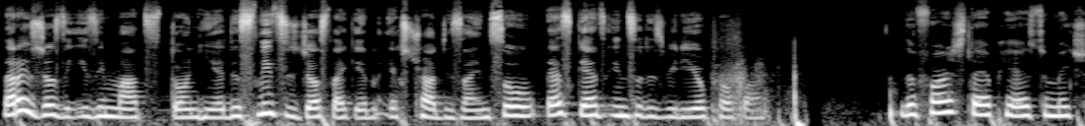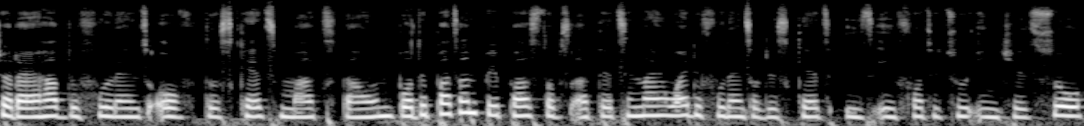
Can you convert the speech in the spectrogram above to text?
That is just the easy maths done here. The slits is just like an extra design. So let's get into this video proper the first step here is to make sure that I have the full length of the skirt marked down but the pattern paper stops at 39 while the full length of the skirt is a 42 inches so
